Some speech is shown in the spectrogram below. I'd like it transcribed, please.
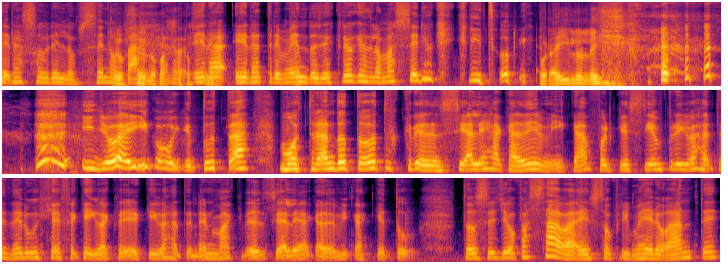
era sobre el obsceno, El obsceno pájaro. pájaro, sí. era, era tremendo. Yo creo que es lo más serio que he escrito. Por ahí lo leí. Y yo ahí como que tú estás mostrando todos tus credenciales académicas, porque siempre ibas a tener un jefe que iba a creer que ibas a tener más credenciales académicas que tú. Entonces yo pasaba eso primero antes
